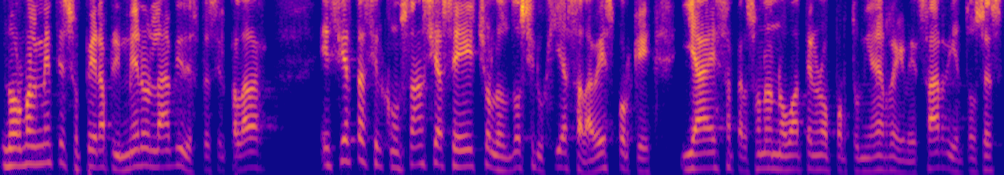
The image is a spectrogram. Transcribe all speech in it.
normalmente se opera primero el labio y después el paladar. En ciertas circunstancias he hecho las dos cirugías a la vez porque ya esa persona no va a tener oportunidad de regresar y entonces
